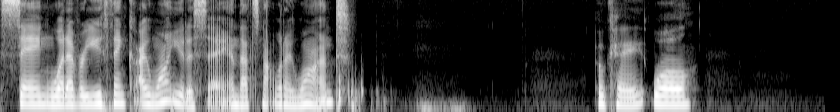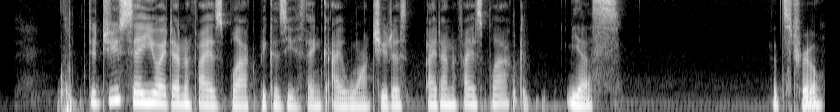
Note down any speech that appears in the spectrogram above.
saying whatever you think I want you to say. And that's not what I want. Okay, well, Did you say you identify as black because you think I want you to identify as black? Yes. That's true.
